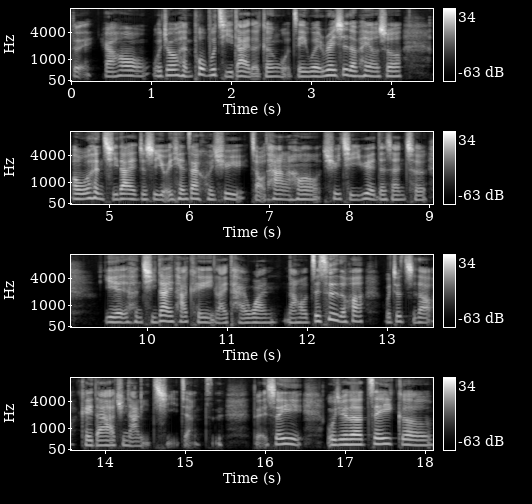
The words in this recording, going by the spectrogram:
对。然后我就很迫不及待的跟我这一位瑞士的朋友说：“哦，我很期待，就是有一天再回去找他，然后去骑越野登山车，也很期待他可以来台湾。然后这次的话，我就知道可以带他去哪里骑，这样子。对，所以我觉得这一个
